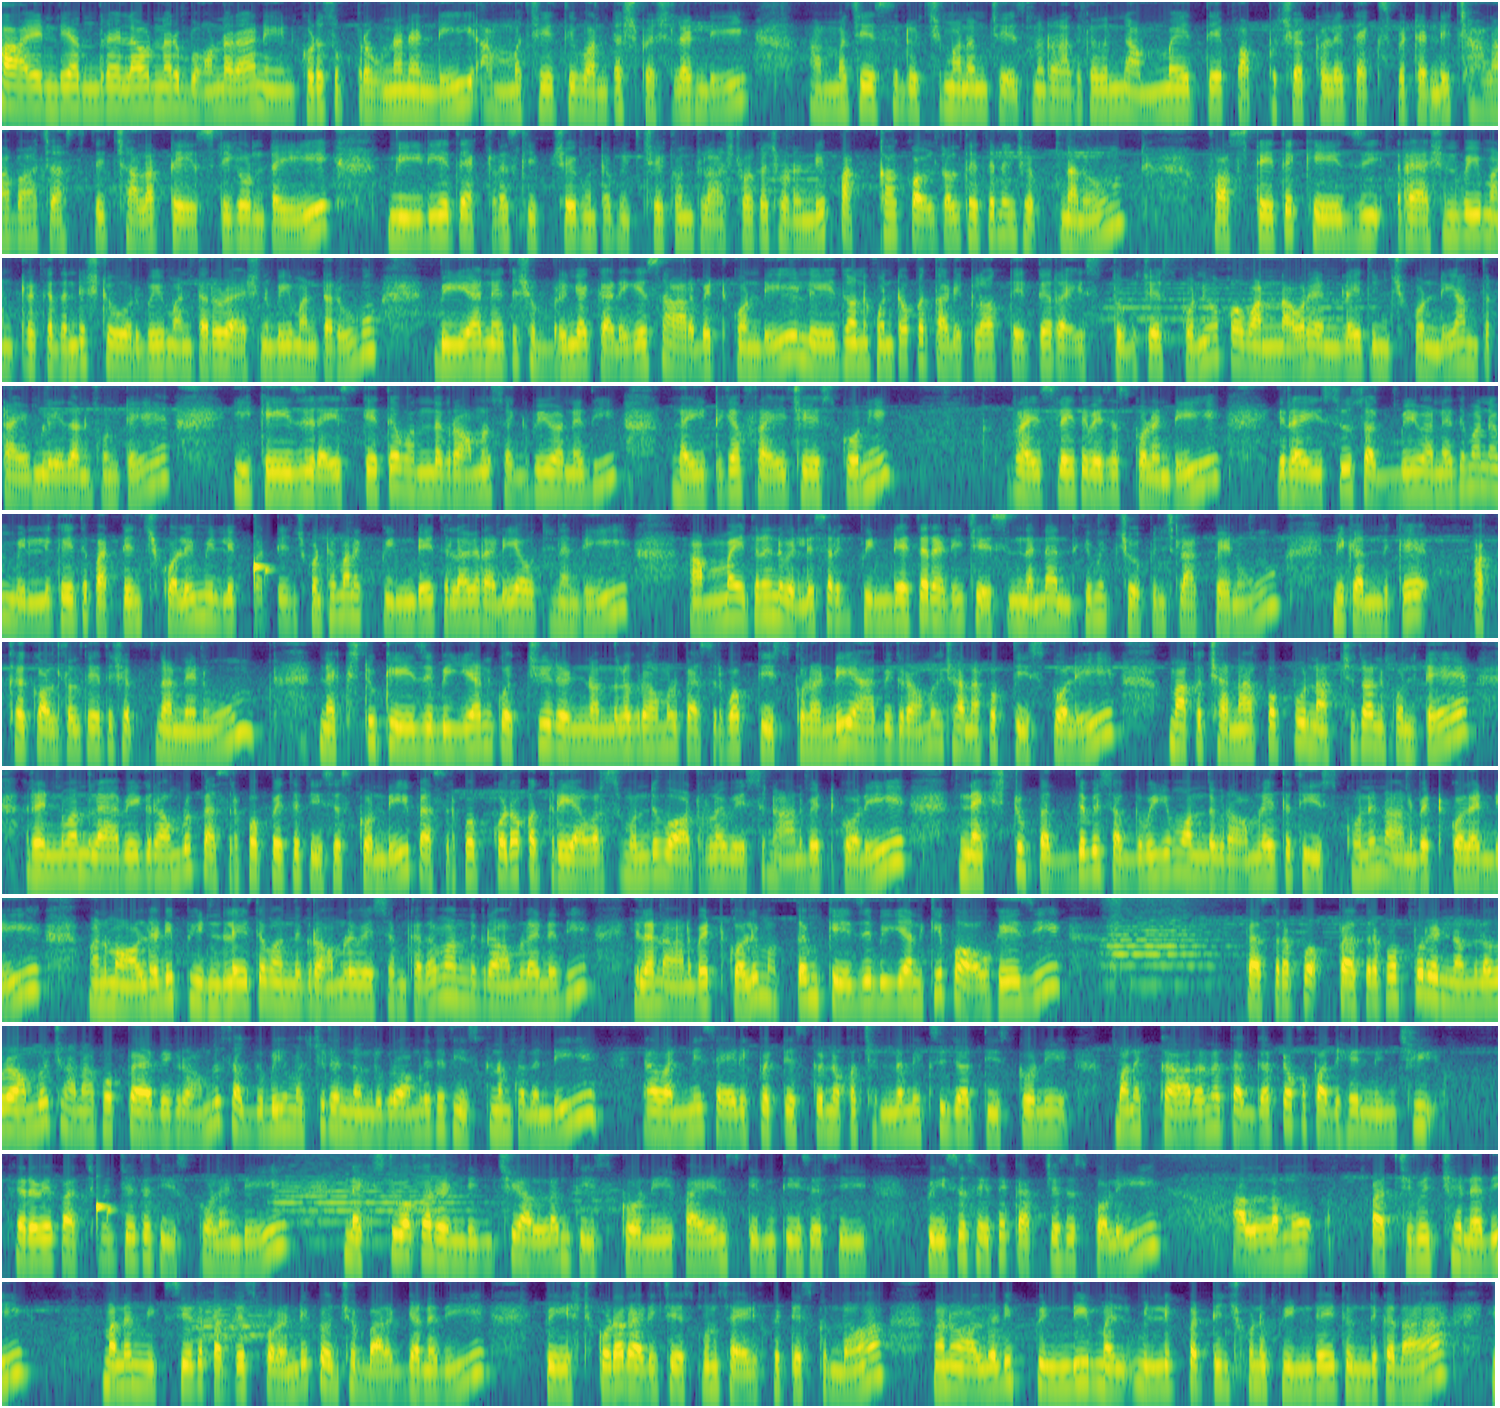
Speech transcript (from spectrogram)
Hi అండి. అందరూ ఎలా ఉన్నారు? బాగున్నారా? నేను కూడా సూపర్గా ఉన్నానండి. అమ్మ చేతి వంట స్పెషల్ అండి. అమ్మ చేసిన రుచి మనం చేసిన రాదు కదండి. అమ్మ అయితే పప్పు చెక్కలు అయితే ఎక్స్పెక్ట్ అండి. చాలా బాగా చేస్తుంది. చాలా టేస్టీగా ఉంటాయి. వీడియో అయితే ఎక్కడ స్కిప్ చేయకుండా మిస్ చేయకుండా లాస్ట్ వరకు చూడండి. పక్కా కొలతలతో అయితే నేను చెప్తున్నాను. ఫస్ట్ అయితే కేజీ రేషన్ బియ్యం అంటారు కదండి. స్టోర్ బియ్యం అంటారు రేషన్ బియ్యం అంటారు. బియ్యాన్ని అయితే శుభ్రంగా కడిగేసి ఆరబెట్టుకోండి. లేదు అనుకుంటే ఒక తడి క్లాత్ అయితే రైస్ తుడిచేసుకొని ఒక వన్ అవర్ ఎండలో అయితే ఉంచుకోండి. అంత టైం లేదనుకుంటే ఈ కేజీ రైస్కి అయితే వంద గ్రాముల సగ్గుబియ్యం అనేది లైట్గా ఫ్రై చేసుకొని రైస్లో అయితే వేసేసుకోవాలండి. ఈ రైస్ సగ్బియ్యం అనేది మనం మిల్లుకి అయితే పట్టించుకోవాలి. మిల్లుకి పట్టించుకుంటే మనకి పిండి అయితే ఇలాగ రెడీ అవుతుందండి. అమ్మ అయితే నేను వెళ్ళేసరికి పిండి అయితే రెడీ చేసిందండి. అందుకే మీకు చూపించలేకపోయాను. మీకు అందుకే పక్క కొలతలతో అయితే చెప్తున్నాను నేను. నెక్స్ట్ కేజీ బియ్యానికి వచ్చి రెండు వందల గ్రాముల పెసరపప్పు తీసుకోవాలండి. యాభై గ్రాములు శనగపప్పు తీసుకోవాలి. మాకు శనగపప్పు నచ్చదు అనుకుంటే రెండు వందల యాభై గ్రాములు పెసరపప్పు అయితే తీసేసుకోండి. పెసరపప్పు కూడా ఒక త్రీ అవర్స్ ముందు వాటర్లో వేసి నానబెట్టుకోవాలి. నెక్స్ట్ పెద్దవి సగ్గుబియ్యం వంద గ్రాములు అయితే తీసుకొని నానబెట్టుకోవాలండి. మనం ఆల్రెడీ పిండిలు అయితే వంద గ్రాములు వేసాం కదా వంద గ్రాములు అనేది ఇలా నానబెట్టుకోవాలి. మొత్తం కేజీ బియ్యానికి పావు కేజీ పెసరపప్పు పెసరపప్పు రెండు వందల గ్రాములు చానాపప్పు యాభై గ్రాములు సగ్గుబియ్యం వచ్చి రెండు వందల గ్రాములు అయితే తీసుకున్నాం కదండి. అవన్నీ సైడ్కి పెట్టేసుకొని ఒక చిన్న మిక్సీ జార్ తీసుకొని మనకు కారాన్ని తగ్గట్టు ఒక పదిహేను నుంచి ఇరవై పచ్చిమిర్చి అయితే తీసుకోవాలండి. నెక్స్ట్ ఒక రెండించి అల్లం తీసుకొని పైన స్కిన్ తీసేసి పీసెస్ అయితే కట్ చేసేసుకోవాలి. అల్లము పచ్చిమిర్చి అనేది మనం మిక్సీ అయితే పట్టేసుకోవాలండి. కొంచెం బరగ్ అనేది పేస్ట్ కూడా రెడీ చేసుకుని సైడ్కి పెట్టేసుకుందాం. మనం ఆల్రెడీ పిండి మిల్లికి పట్టించుకున్న పిండి అయితే ఉంది కదా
